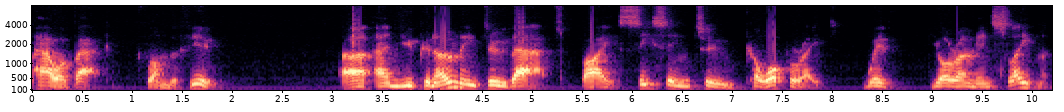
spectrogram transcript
power back from the few. Uh, and you can only do that by ceasing to cooperate with your own enslavement.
